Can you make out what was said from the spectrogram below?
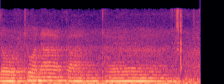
โดยทั่วหน้ากันเธอ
